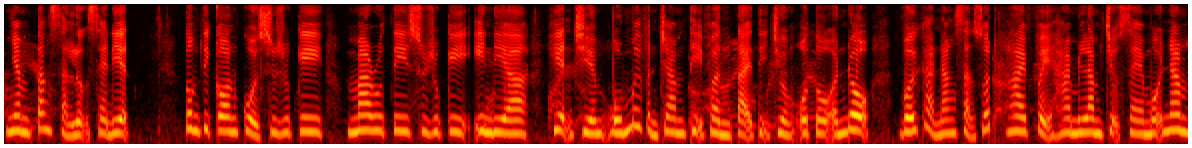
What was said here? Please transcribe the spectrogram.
nhằm tăng sản lượng xe điện. Công ty con của Suzuki, Maruti Suzuki India, hiện chiếm 40% thị phần tại thị trường ô tô Ấn Độ với khả năng sản xuất 2,25 triệu xe mỗi năm.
